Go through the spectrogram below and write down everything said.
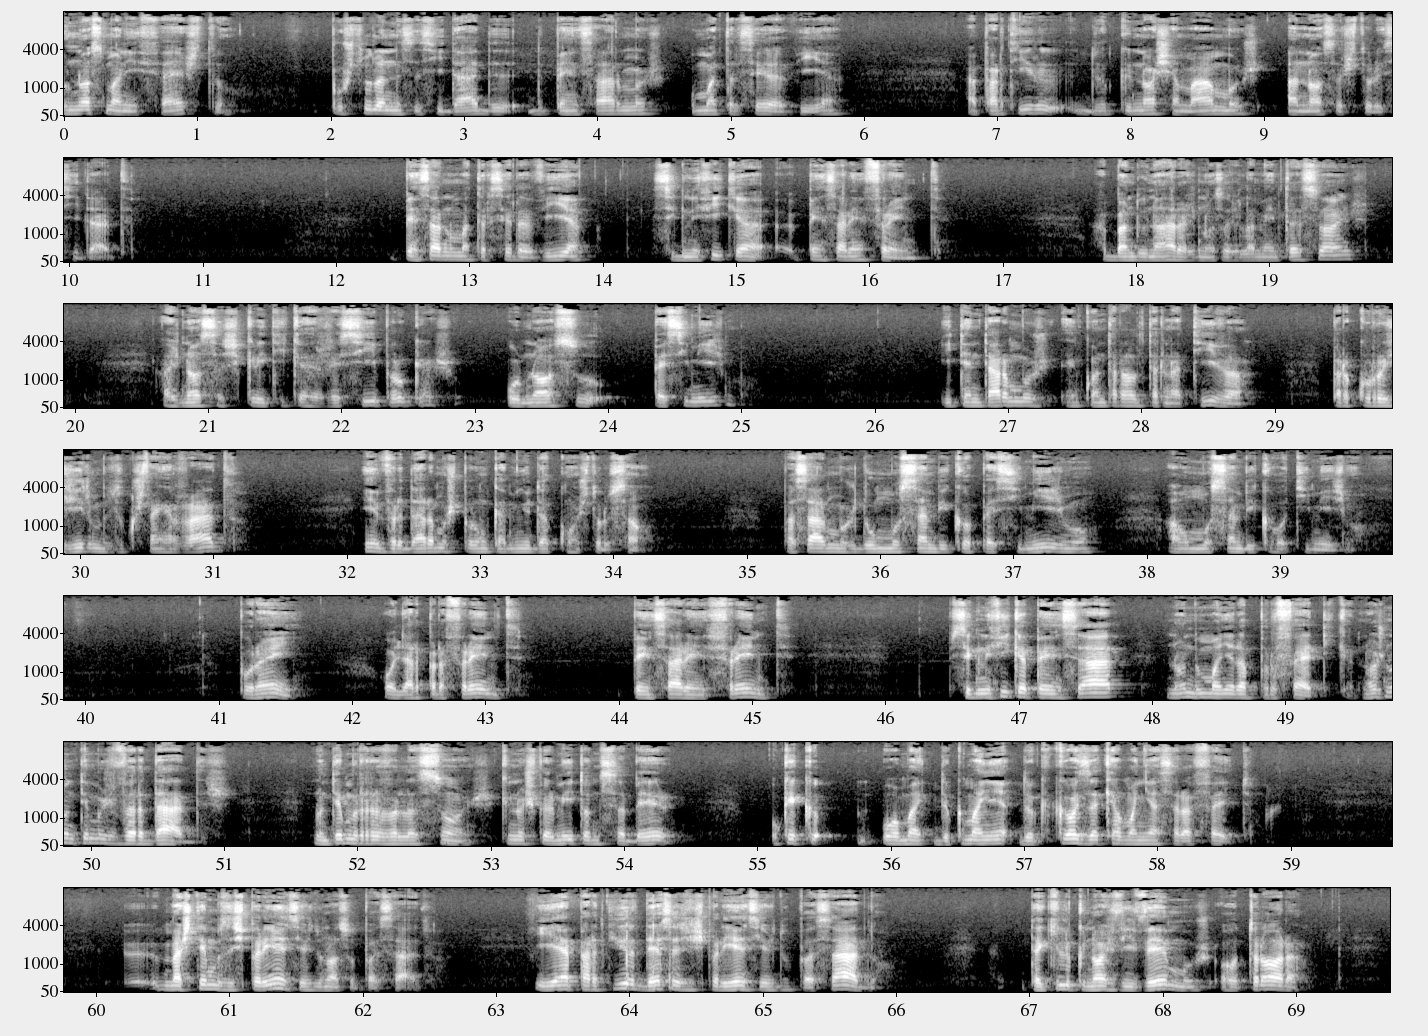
O nosso manifesto postula a necessidade de pensarmos uma terceira via a partir do que nós chamamos a nossa historicidade. Pensar numa terceira via significa pensar em frente, abandonar as nossas lamentações, as nossas críticas recíprocas, o nosso pessimismo e tentarmos encontrar alternativa para corrigirmos o que está errado, enverdarmos por um caminho da construção. Passarmos de um Moçambique ao pessimismo a um Moçambique ao otimismo. Porém, olhar para frente, pensar em frente, significa pensar não de maneira profética. Nós não temos verdades, não temos revelações que nos permitam saber o que, é que de que, manhã, de que coisa que amanhã será feito mas temos experiências do nosso passado. E é a partir dessas experiências do passado, daquilo que nós vivemos outrora,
